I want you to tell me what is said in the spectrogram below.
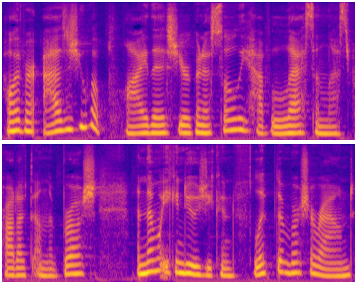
However, as you apply this, you're going to slowly have less and less product on the brush. And then what you can do is you can flip the brush around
